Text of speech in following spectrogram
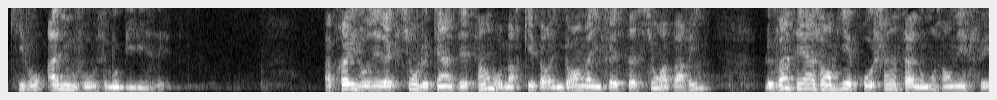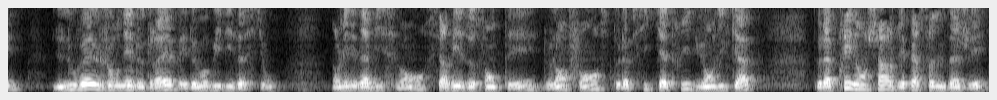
qui vont à nouveau se mobiliser. Après une journée d'action le 15 décembre, marquée par une grande manifestation à Paris, le 21 janvier prochain s'annonce en effet une nouvelle journée de grève et de mobilisation dans les établissements, services de santé, de l'enfance, de la psychiatrie, du handicap, de la prise en charge des personnes âgées,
